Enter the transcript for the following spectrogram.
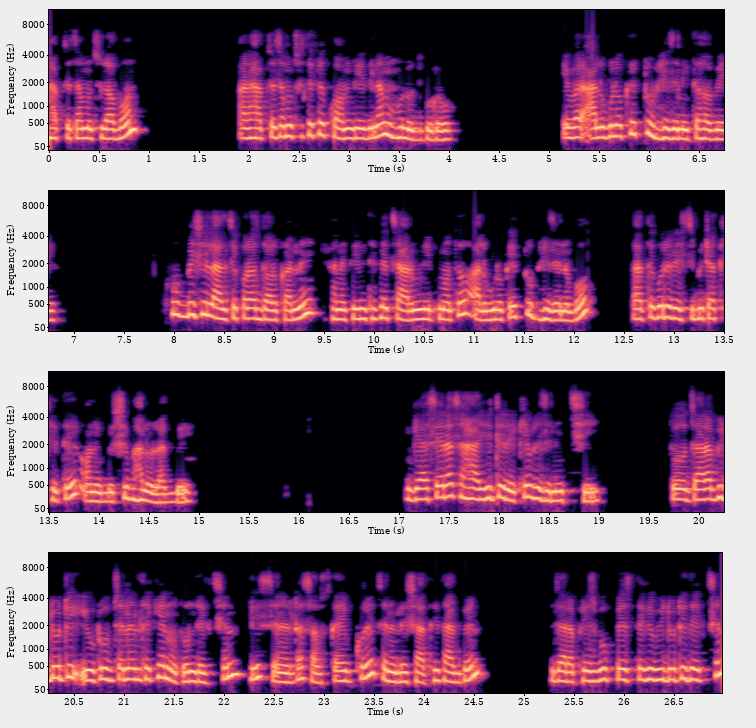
হাফ চা চামচ লবণ, আর হাফ চা চামচ থেকে কম দিয়ে দিলাম হলুদ গুঁড়ো। এবার আলুগুলোকে একটু ভেজে নিতে হবে। খুব বেশি লালচে করার দরকার নেই, এখানে তিন থেকে চার মিনিট মতো আলুগুলোকে একটু ভেজে নেব, তাতে করে রেসিপিটা খেতে অনেক বেশি ভালো লাগবে। গ্যাসের আছে হাই হিটে রেখে ভেজে নিচ্ছি। তো যারা ভিডিওটি ইউটিউব চ্যানেল থেকে নতুন দেখছেন প্লিজ চ্যানেলটা সাবস্ক্রাইব করে চ্যানেলের সাথে থাকবেন। যারা ফেসবুক পেজ থেকে ভিডিওটি দেখছেন,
